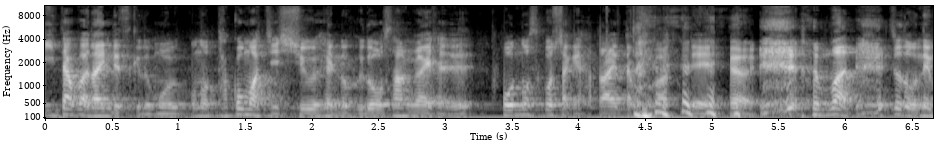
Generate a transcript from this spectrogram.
言いたくはないんですけどもこの多古町周辺の不動産会社でほんの少しだけ働いたことがあって まあちょっとね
